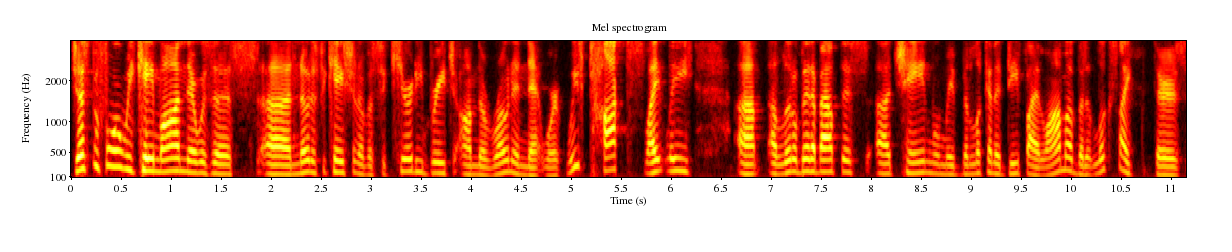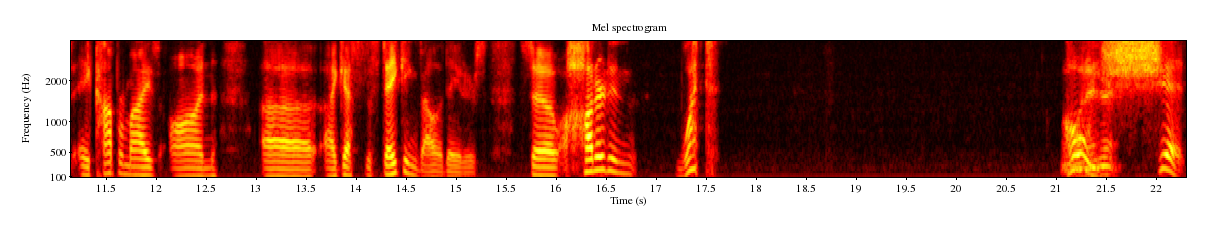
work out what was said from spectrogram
just before we came on, there was a uh, notification of a security breach on the Ronin network. We've talked slightly uh, a little bit about this uh, chain when we've been looking at DeFi Llama, but it looks like there's a compromise on, uh, I guess, the staking validators. So 100 and what? What Holy shit.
